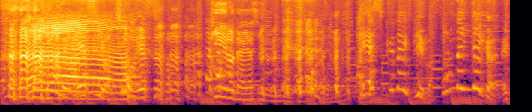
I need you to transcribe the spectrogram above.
す怪しいわ超怪しいピエロで怪しいのにね怪しくないピエロはそんないないからね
